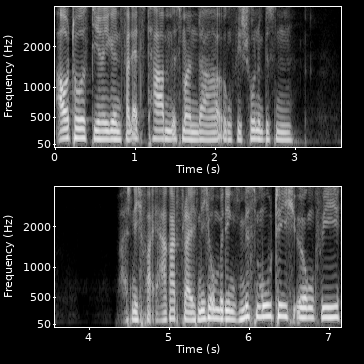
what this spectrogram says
Autos die Regeln verletzt haben, ist man da irgendwie schon ein bisschen, weiß nicht, verärgert, vielleicht nicht unbedingt missmutig irgendwie,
